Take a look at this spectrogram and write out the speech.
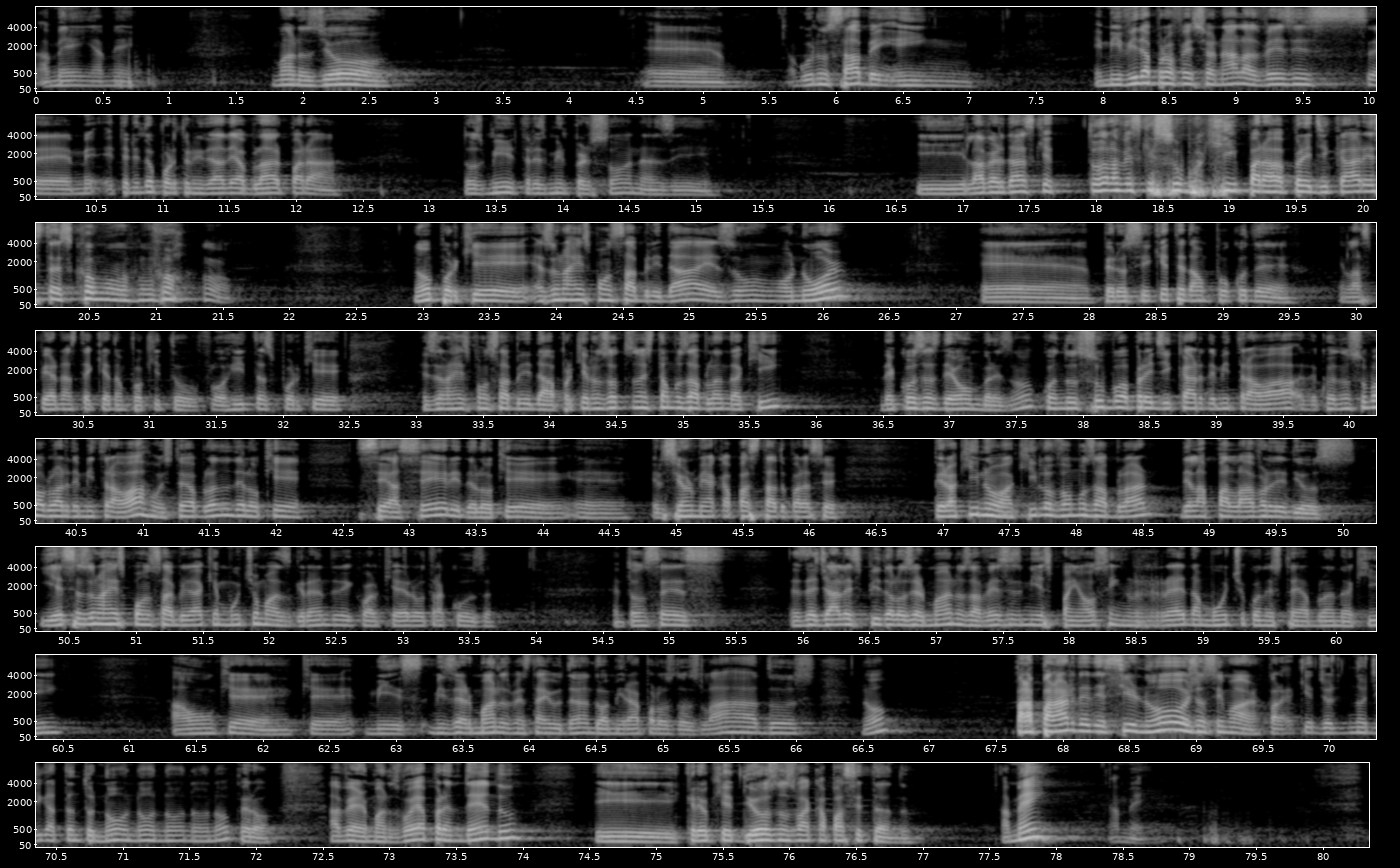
Amém, amém. Hermanos, eu. Eh, alguns sabem, em, em minha vida profissional, às vezes eh, me- he tenido de falar para dois mil, três mil pessoas e e a verdade é que toda vez que subo aqui para predicar, esto é como não, porque é uma responsabilidade, é um honor, eh, pero sí que te dá um pouco de, em las pernas te queda um pouquito flojitas porque é uma responsabilidade, porque nós não estamos falando aqui de coisas de hombres, não? Quando subo a predicar de mi trabalho, quando subo a falar de mi trabalho, estou falando de lo que sé hacer e de lo que eh, el Senhor me ha capacitado para hacer. Pero aqui não, aqui lo vamos a hablar de la palavra de Deus. E essa é uma responsabilidade que é muito mais grande de qualquer outra coisa. Então, desde já les pido a los hermanos, a vezes mi espanhol se enreda muito quando estou falando aqui, aunque que mis, mis hermanos me estão ajudando a mirar para os dois lados, não? Para parar de dizer no, Josimar, para que eu não diga tanto no, no, no, no, no, pero a ver, hermanos, vou aprendendo e creio que Deus nos vai capacitando. Amém? Amém.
